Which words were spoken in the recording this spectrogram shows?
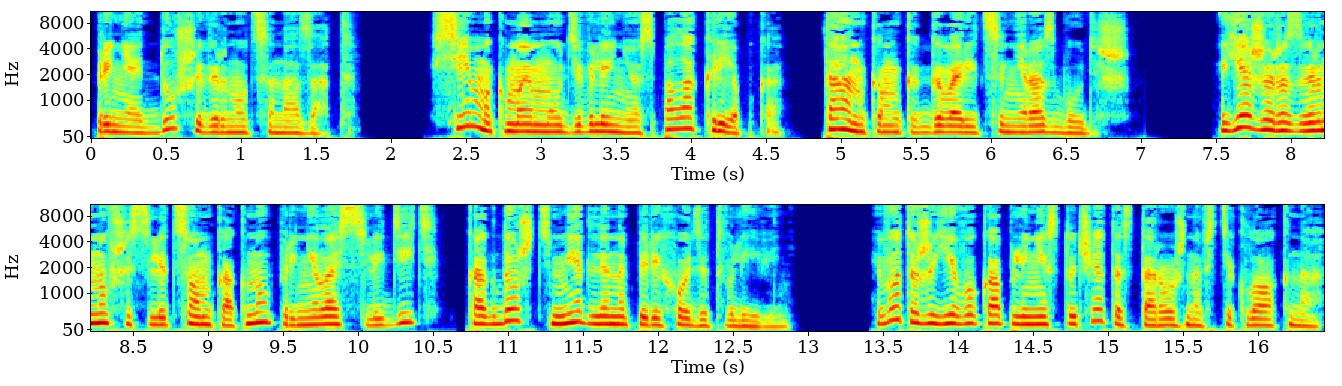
принять душ и вернуться назад. Сима, к моему удивлению, спала крепко. Танком, как говорится, не разбудишь. Я же, развернувшись лицом к окну, принялась следить, как дождь медленно переходит в ливень. И вот уже его капли не стучат осторожно в стекло окна,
